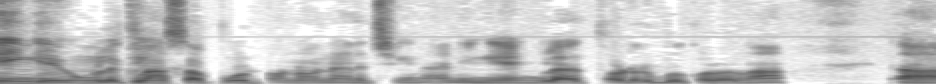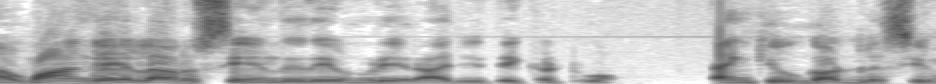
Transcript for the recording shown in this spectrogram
நீங்க இவங்களுக்குலாம் சப்போர்ட் பண்ணணும்னு நினைச்சீங்கன்னா நீங்க எங்களை தொடர்பு கொள்ளலாம். வாங்க எல்லாரும் சேர்ந்து தேவனுடைய ராஜ்யத்தை கட்டுவோம். தேங்க்யூ காட் பிளஸ் யூ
